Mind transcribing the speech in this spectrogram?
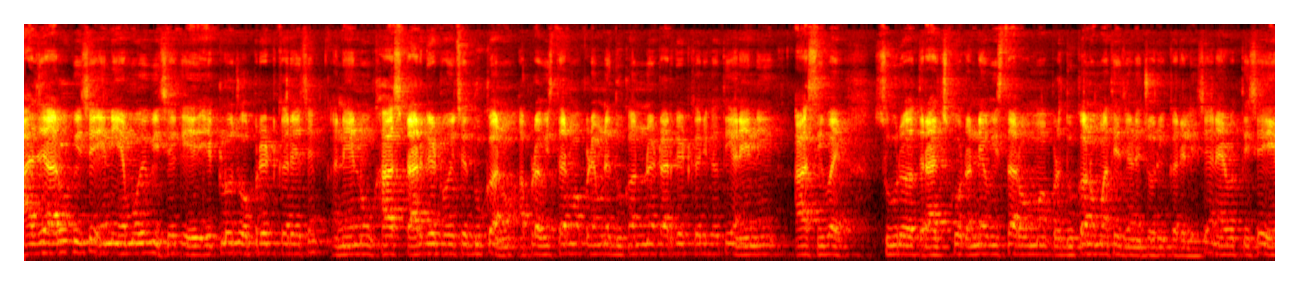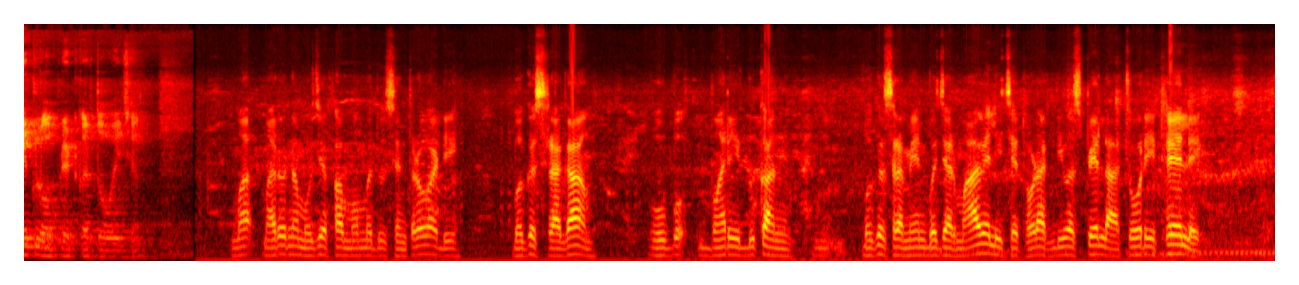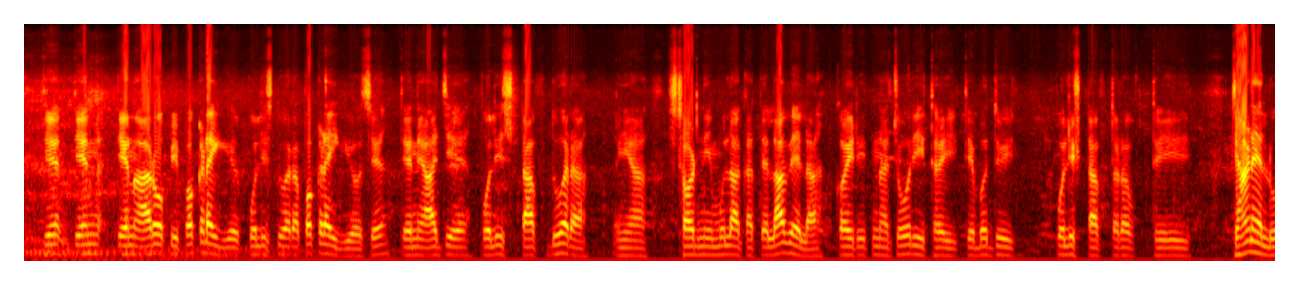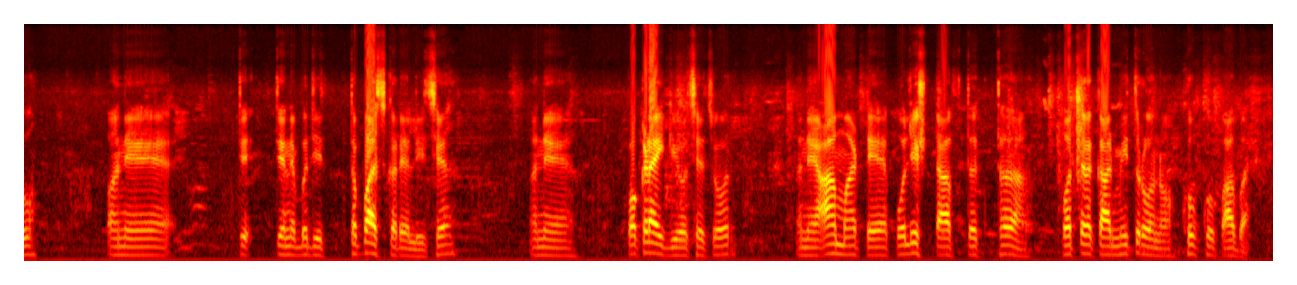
આ જે આરોપી છે, એની એમો એવી છે કે એકલો જ ઓપરેટ કરે છે અને એનું ખાસ ટાર્ગેટ હોય છે દુકાનો. આપણા વિસ્તારમાં પણ એમણે દુકાનોને ટાર્ગેટ કરી હતી અને એની આ સિવાય સુરત, રાજકોટ અન્ય વિસ્તારોમાં પણ દુકાનોમાંથી જેણે ચોરી કરેલી છે અને આ વ્યક્તિ છે એકલો ઓપરેટ કરતો હોય છે. મારું નામ મુજેફા મોહમ્મદ હુસેન ત્રવાડી, બગસરા ગામ. હું મારી દુકાન બગસરા મેન બજારમાં આવેલી છે. થોડાક દિવસ પહેલાં ચોરી થયેલી. તેન આરોપી પકડાઈ ગયો, પોલીસ દ્વારા પકડાઈ ગયો છે. તેને આજે પોલીસ સ્ટાફ દ્વારા અહીંયા સ્થળની મુલાકાતે લાવેલા, કઈ રીતના ચોરી થઈ તે બધું પોલીસ સ્ટાફ તરફથી જાણેલું અને તેને બધી તપાસ કરેલી છે અને પકડાઈ ગયો છે ચોર. અને આ માટે પોલીસ સ્ટાફ તથા પત્રકાર મિત્રોનો ખૂબ ખૂબ આભાર.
